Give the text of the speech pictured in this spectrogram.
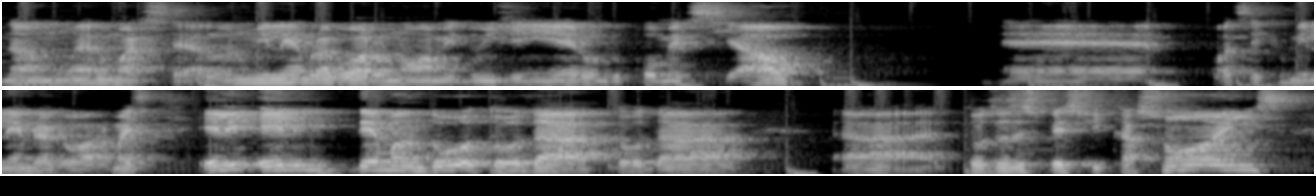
não, não era o Marcelo, eu não me lembro agora o nome do engenheiro, do comercial, é, pode ser que eu me lembre agora, mas ele, ele demandou toda, toda, uh, todas as especificações,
